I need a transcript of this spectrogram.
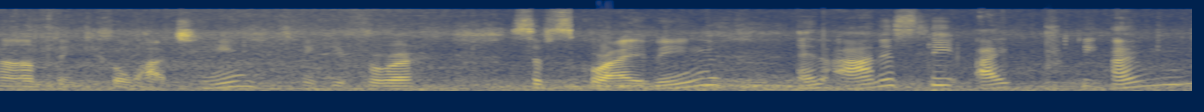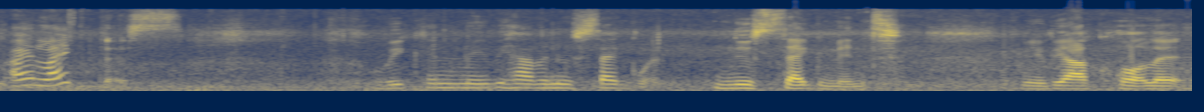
Um, thank you for watching. Thank you for subscribing. And honestly, I pretty, I'm, I like this. We can maybe have a new segment. New segment. Maybe I'll call it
